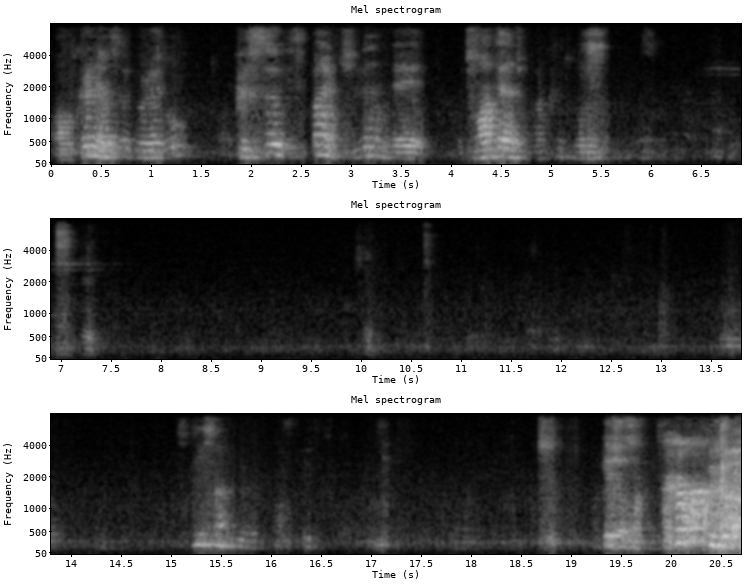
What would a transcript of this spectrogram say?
어, 그런 연습을 해도 글쓰기 습관을 기르는데 저한테는 정말 큰 도움이 됐어요. 네. 함께 해주셔서 감사합니다.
